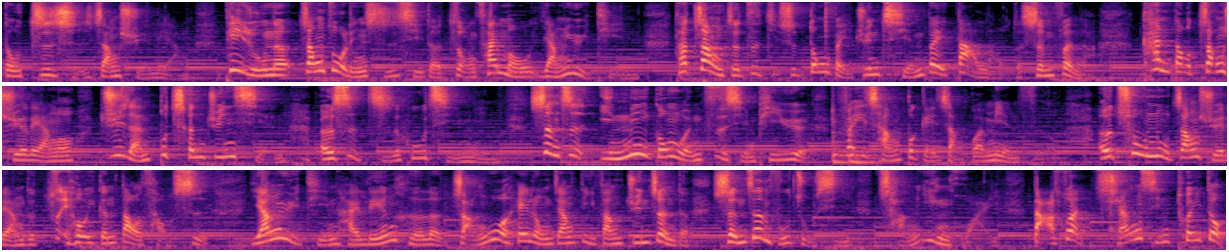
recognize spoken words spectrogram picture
都支持张学良，譬如呢，张作霖时期的总参谋杨宇霆，他仗着自己是东北军前辈大佬的身份啊，看到张学良哦，居然不称军衔，而是直呼其名，甚至隐匿公文自行批阅，非常不给长官面子哦。而触怒张学良的最后一根稻草是，杨宇霆还联合了掌握黑龙江地方军政的省政府主席常应怀，打算强行推动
